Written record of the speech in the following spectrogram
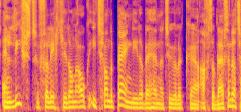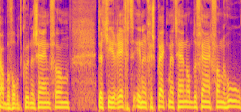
En liefst verlicht je dan ook iets van de pijn die er bij hen natuurlijk eh, achterblijft. En dat zou bijvoorbeeld kunnen zijn van dat je je richt in een gesprek met hen op de vraag van hoe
